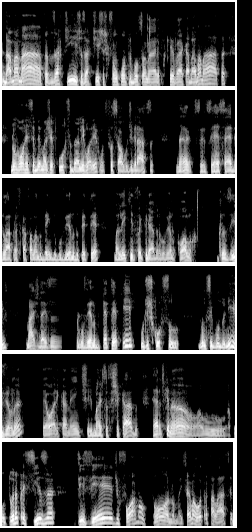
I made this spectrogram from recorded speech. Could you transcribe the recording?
da mamata, dos artistas, artistas que são contra o Bolsonaro porque vai acabar a mamata, não vão receber mais recurso da Lei Rouanet, como se fosse algo de graça. Né? Você, você recebe lá para ficar falando bem do governo do PT, uma lei que foi criada no governo Collor, inclusive, mais de 10 anos no governo do PT, e o discurso num segundo nível, né? teoricamente mais sofisticado, era de que não, a cultura precisa viver de forma autônoma. Isso é uma outra falácia,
